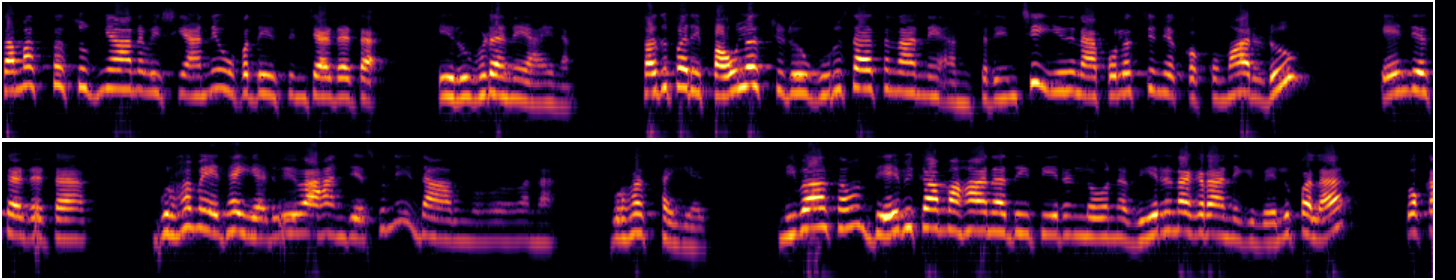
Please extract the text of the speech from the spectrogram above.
సమస్త సుజ్ఞాన విషయాన్ని ఉపదేశించాడట ఈ రుభుడు అనే ఆయన. తదుపరి పౌలస్త్యుడు గురుశాసనాన్ని అనుసరించి ఇది నా పులస్త్యుని యొక్క కుమారుడు ఏం చేశాడట? గృహమేధ అయ్యాడు వివాహం చేసుకుని దా మన గృహస్థ అయ్యాడు నివాసం దేవికా మహానది తీరంలో ఉన్న వీరనగరానికి వెలుపల ఒక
